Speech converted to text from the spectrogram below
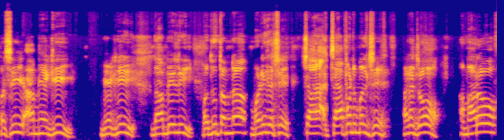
પછી આ મેગી મેગી, દાબેલી બધું તમને મળી જશે. ચા ચા પણ મળશે. અને જો, અમારો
